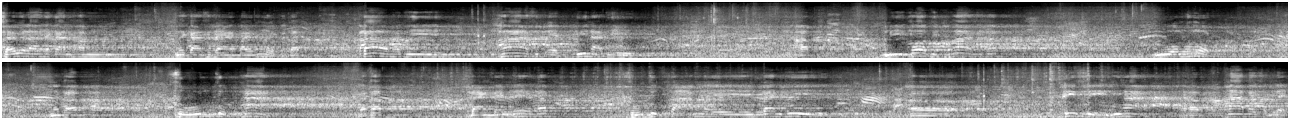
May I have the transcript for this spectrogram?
ใช้เวลาในการทำในการแสดงไปทั้งหมดนะครับ 9 นาที 51 วินาทีครับมีข้อผิดพลาดนะครับ รวมทั้งหมดนะครับ 0.5 นะครับ แบ่งเป็นนี่นะครับ 0.3 ในแป้นที่ ที่ 4 ที่ 5 นะครับ5ไม่สำเร็จ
